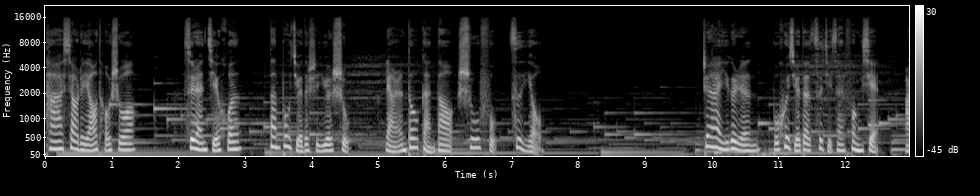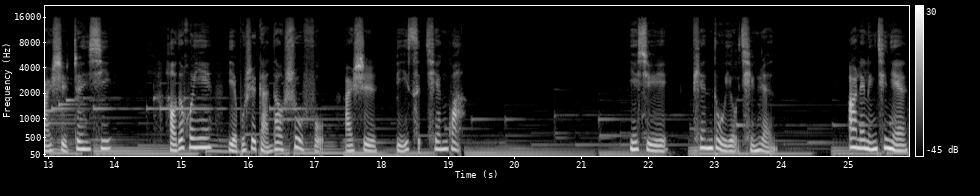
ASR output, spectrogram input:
他笑着摇头说：“虽然结婚，但不觉得是约束，两人都感到舒服自由。”真爱一个人，不会觉得自己在奉献，而是珍惜。好的婚姻也不是感到束缚，而是彼此牵挂。也许天妒有情人。二零零七年，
